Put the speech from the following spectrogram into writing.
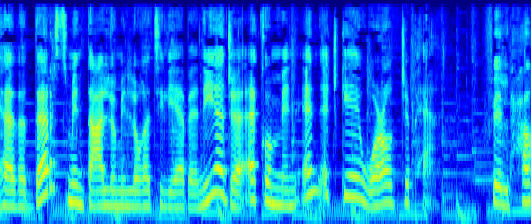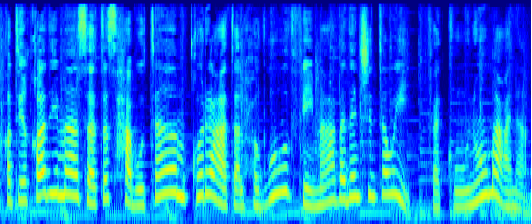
هذا الدرس من تعلم اللغة اليابانية. جاءكم من NHK World Japan. في الحلقة القادمة ستسحب تام قرعة الحظوظ في معبد شنتوي. فكونوا معنا.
